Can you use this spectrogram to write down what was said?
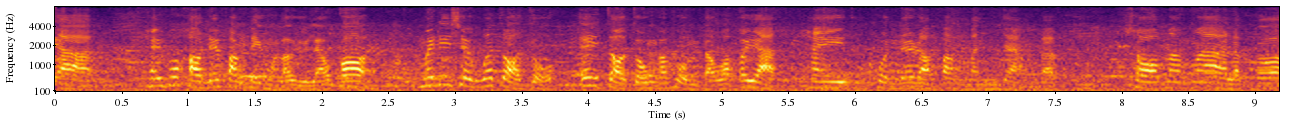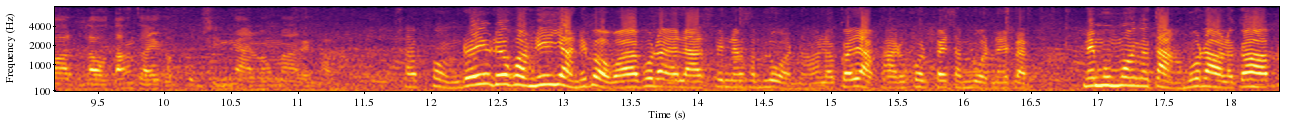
อยากให้พวกเขาได้ฟังเพลงของเราอยู่แล้วก็ไม่ได้เชิงว่าเจาะจงเอ้ยเจาะจงครับผม แต่ว่าก็อยากให้ทุกคนได้รับฟังมันอย่างแบบชอบมากๆ แล้วก็เราตั้งใจกับทุกชิ้นงานมากๆเลยครับ ครับผมด้วยด้วยความที่อย่างที่บอกว่าพวกเราไอรัสเป็นนักสำรวจเนาะแล้วก็อยากพาทุกคนไปสำรวจในแบบในมุมมองต่างๆของพวกเราแล้วก็ไป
